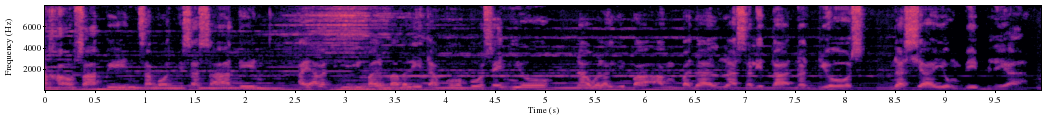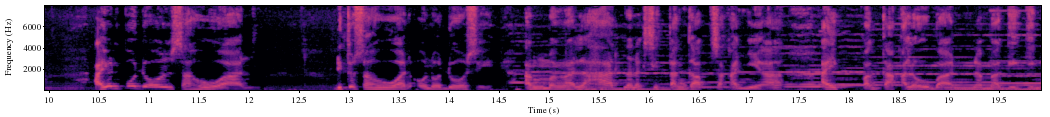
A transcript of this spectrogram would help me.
kakausapin sa bawat isa sa atin ay ang ating ibabalita ko po sa inyo na walang iba ang banal na salita ng Diyos na siya yung Biblia. Ayon po doon sa Juan, dito sa Juan 1.12, ang mga lahat na nagsitanggap sa Kanya ay pagkakalooban na magiging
